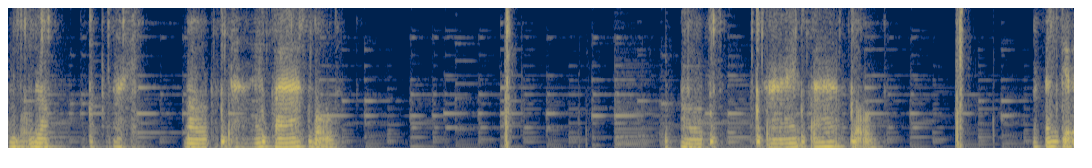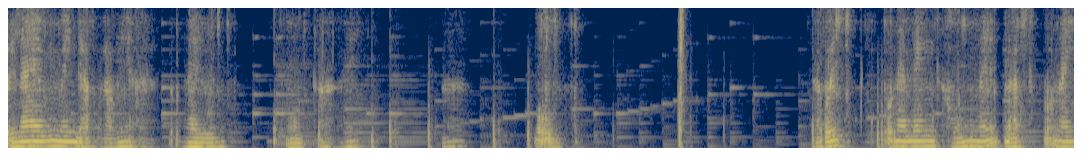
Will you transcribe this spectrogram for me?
Bốn block này, một, hai, ba, bốn. Một, hai, ba, bốn. Phần chữ này mình đặt vào nhà chỗ này luôn một cái bộ, à với chỗ này mình không nên đặt chỗ này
